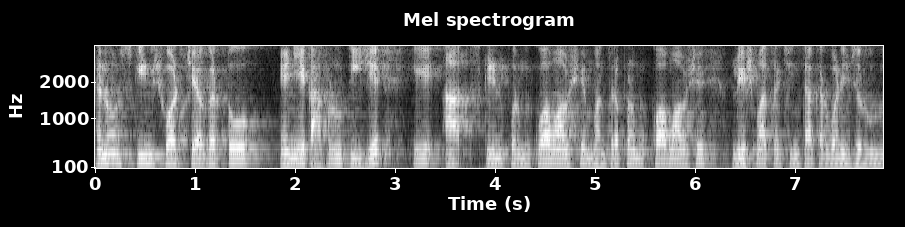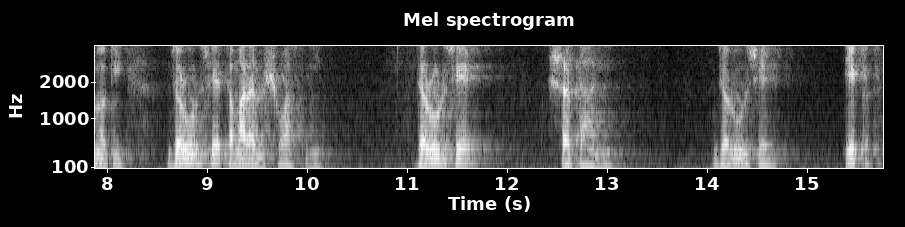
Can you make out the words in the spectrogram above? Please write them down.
એનો સ્ક્રીનશોટ છે, અગર તો એની એક આકૃતિ છે, એ આ સ્ક્રીન પર મૂકવામાં આવશે, મંત્ર પણ મૂકવામાં આવશે, લેશ માત્ર ચિંતા કરવાની જરૂર નથી. જરૂર છે તમારા વિશ્વાસની, જરૂર છે શ્રદ્ધાની, જરૂર છે એક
